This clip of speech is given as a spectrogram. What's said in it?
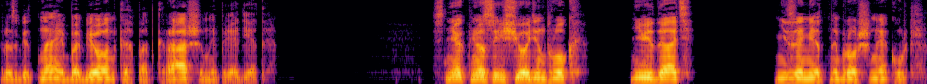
разбитная бабенка, подкрашенная, приодетая. Снег нес еще один прок. Не видать незаметно брошенные окурки.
